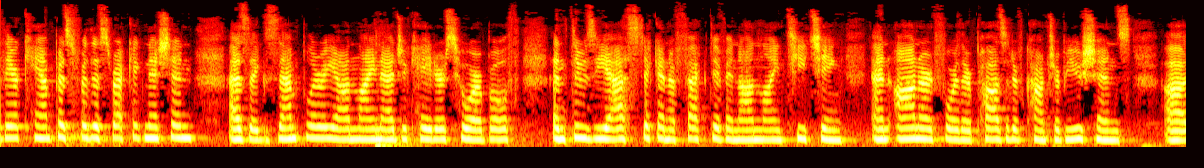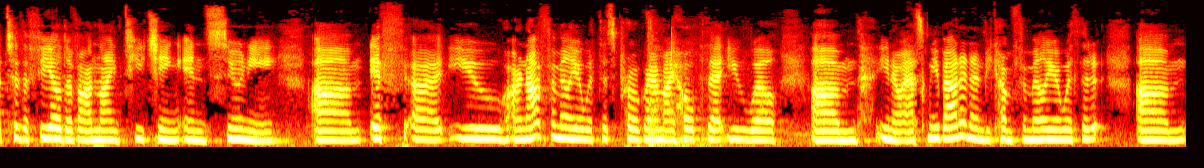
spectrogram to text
their campus for this recognition as exemplary online educators who are both enthusiastic and effective in online teaching and honored for their positive contributions uh, to the field of online teaching in SUNY. Um, if uh, you are not familiar with this program, I hope that you will, um, you know, ask me about it and become familiar with it. Um,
